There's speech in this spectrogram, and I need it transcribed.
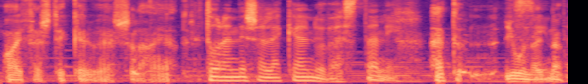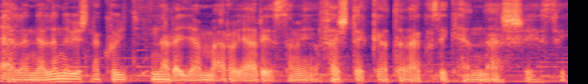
hajfesték kerülhessen a haját. Tehát rendesen le kell növeszteni? Hát jó Szinte. nagynak kell lenni a lenövésnek, hogy ne legyen már olyan rész, ami a festékkel találkozik hennás részig.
